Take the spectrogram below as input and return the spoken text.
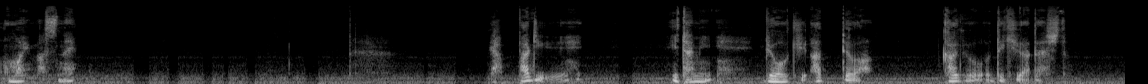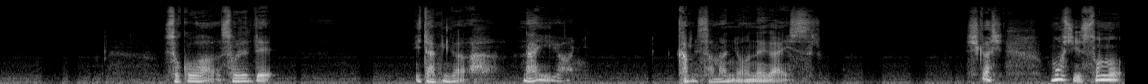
思いますね。やっぱり痛み、病気あっては家業できがたしと。そこはそれで痛みがないように神様にお願いする。しかし、もしその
